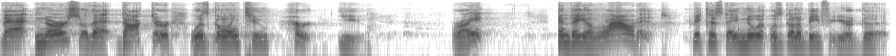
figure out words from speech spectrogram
that nurse or that doctor was going to hurt you, right? And they allowed it because they knew it was going to be for your good.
